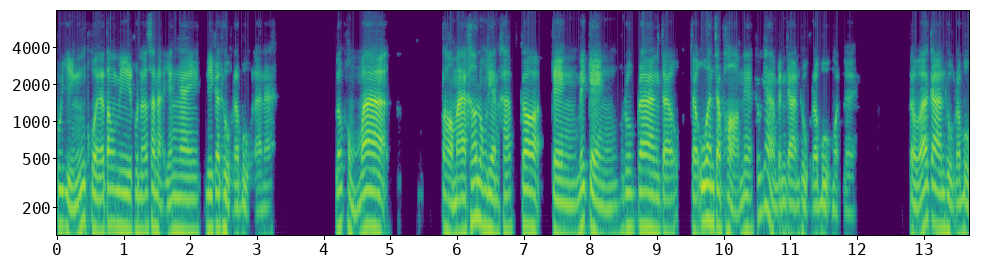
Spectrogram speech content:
ผู้หญิงควรจะต้องมีคุณลักษณะยังไง นี่ก็ถูกระบุแล้วนะแล้วผมว่า ต่อมาเข้าโรงเรียนครับ ก็เก่งไม่เก่งรูปร่างจะจะอ้วนจะผอมเนี่ย ทุกอย่างเป็นการถูกระบุหมดเลย แต่ว่าการถูกระบุ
